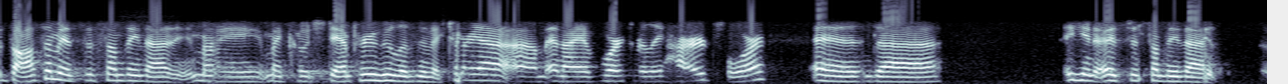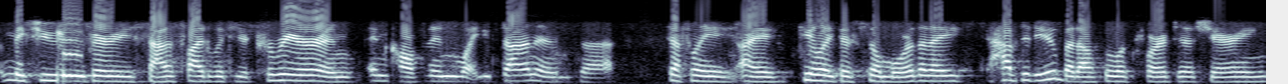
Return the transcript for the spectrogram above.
it's awesome. It's just something that my my coach Dan Proulx, who lives in Victoria, um, and I have worked really hard for, and uh, you know, it's just something that makes you very satisfied with your career and and confident in what you've done, and uh, definitely, I feel like there's still more that I have to do, but also look forward to sharing.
